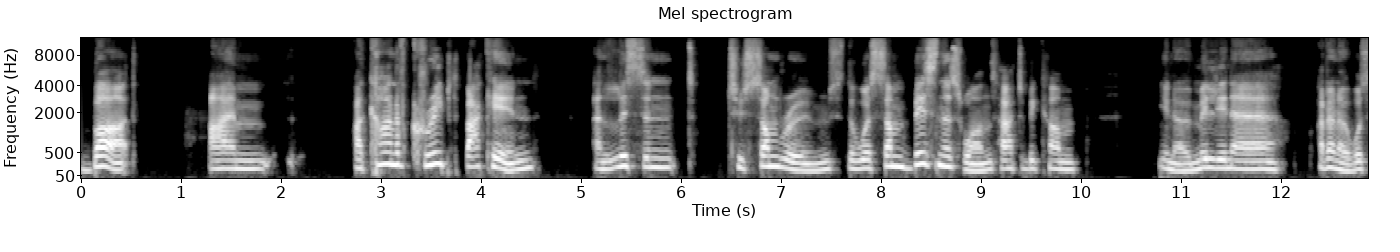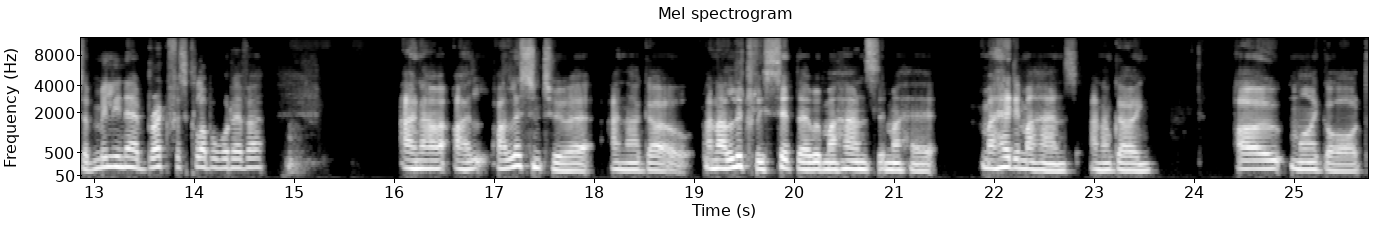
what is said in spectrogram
But i'm i kind of creeped back in and listened to some rooms there were some business ones how to become you know millionaire i don't know was a millionaire breakfast club or whatever and I, I I listen to it and I go and I literally sit there with my hands in my head, my head in my hands, and I'm going, oh my god,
